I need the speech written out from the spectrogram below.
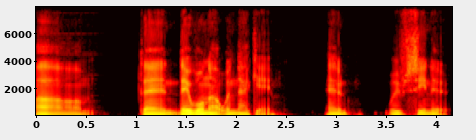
um, then they will not win that game. And we've seen it.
